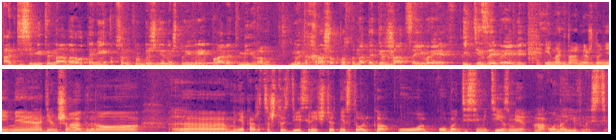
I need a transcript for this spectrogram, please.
антисемиты наоборот, они абсолютно убеждены, что евреи правят миром. Но это хорошо, просто надо держаться евреев, идти за евреями. Иногда между ними один шаг, да. но Э, мне кажется, что здесь речь идет не столько о, об антисемитизме, а о наивности.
